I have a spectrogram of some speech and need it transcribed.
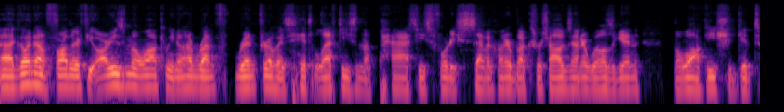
Uh, going down farther, if you are using Milwaukee, we know how Ren- Renfroe has hit lefties in the past. He's 4,700 bucks versus Alexander Wells again. Milwaukee should get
